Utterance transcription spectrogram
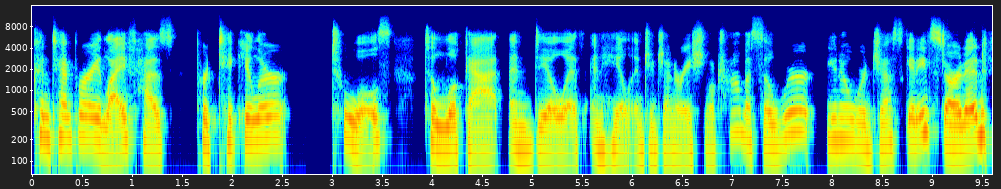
contemporary life has particular tools to look at and deal with and heal intergenerational trauma so we're you know we're just getting started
